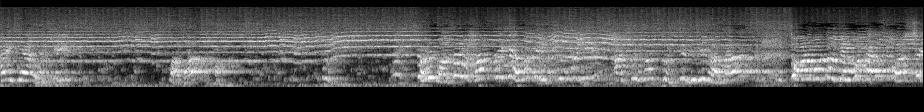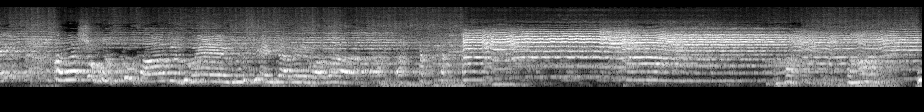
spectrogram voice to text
আই দেওয়া উচিত বাবা তোর মাথার হাত থেকে আমাকে একটুখানি আশীর্বাদ করতে দিবি বাবা। তোর মতো দেবতার স্পর্শে আমার সমস্ত পাপ ধুয়ে মুছে যাবে বাবা। আহ, আহ, কি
